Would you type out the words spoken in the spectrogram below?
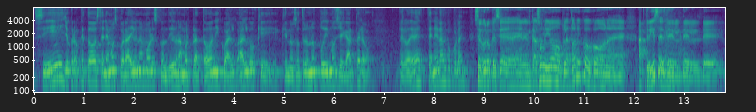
Sí, yo creo que todos tenemos por ahí un amor escondido, un amor platónico, algo, algo que, que nosotros no pudimos llegar, pero pero debe tener algo por ahí. Seguro que sí. En el caso mío, platónico, con eh, actrices del, del, de,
